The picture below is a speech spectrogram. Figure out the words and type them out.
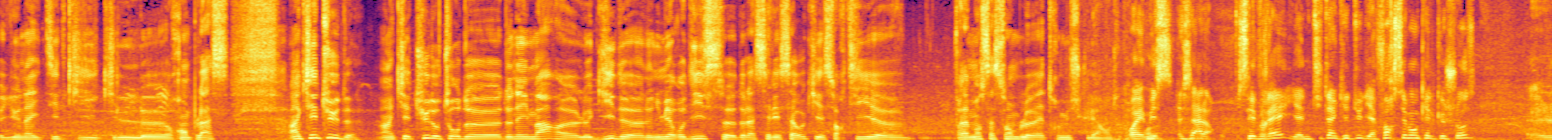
United, qui, qui le remplace. Inquiétude, inquiétude autour de, de Neymar, euh, le guide, euh, le numéro 10 de la Célessao qui est sorti. euh, Vraiment, ça semble être musculaire en tout cas. Ouais, mais c'est- alors, c'est vrai, il y a une petite inquiétude, il y a forcément quelque chose. Euh,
